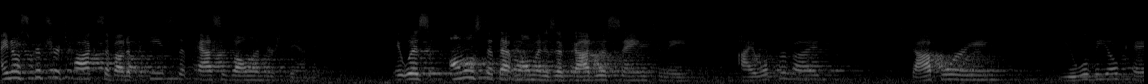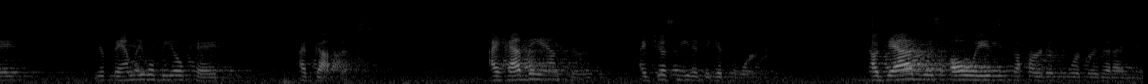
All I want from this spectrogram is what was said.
I know Scripture talks about a peace that passes all understanding. It was almost at that moment as if God was saying to me, I will provide. Stop worrying. You will be okay. Your family will be okay. I've got this. I had the answers. I just needed to get to work. Now, Dad was always the hardest worker that I knew.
